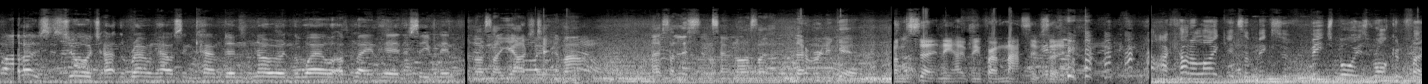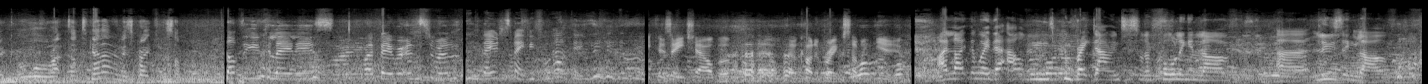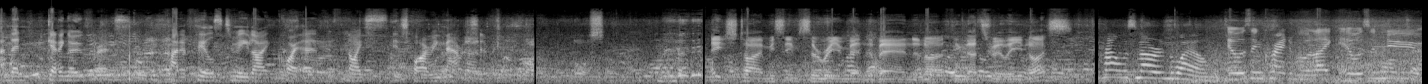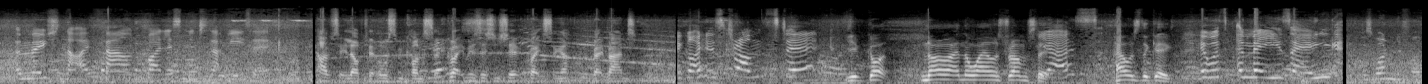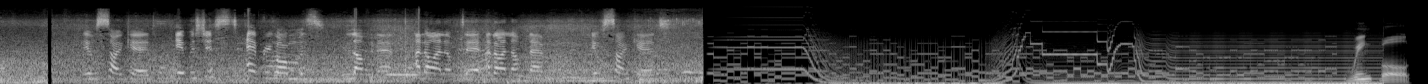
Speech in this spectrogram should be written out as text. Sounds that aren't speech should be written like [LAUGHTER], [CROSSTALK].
Hello, this is George at the Roundhouse in Camden. Noah and the Whale are playing here this evening. I was like, yeah, I'll just check them out. And so I listened to them and I was like, they're really good. I'm certainly hoping for a massive surge. I kind of like it's a mix of Beach Boys, rock and folk all wrapped up together and it's great for the summer. Love the ukuleles, my favourite instrument. They just make me feel happy. [LAUGHS] Because each album, they'll, they'll kind of bring something new. I like the way their albums can break down into sort of falling in love, uh, losing love, and then getting over it. Kind of feels to me like quite a nice, inspiring narrative. Awesome. [LAUGHS] Each time he seems to reinvent the band, and I think that's really nice. How was Noah and the Whale? It was incredible. Like it was a new emotion that I found by listening to that music. Absolutely loved it. Awesome concert. Great musicianship, great singer, great band. I got his drumstick. You've got Noah and the Whale's drumstick. Yes. How was the gig? It was amazing. It was wonderful. It was so good. It was just everyone was loving it, and I loved it, and I loved them. It was so good. Winkball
